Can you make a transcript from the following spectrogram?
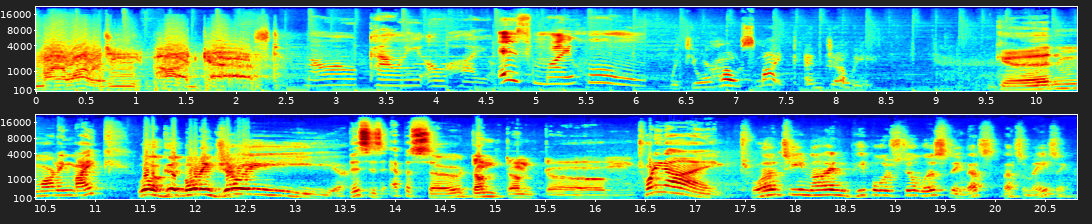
This the Monology Podcast. Morrow County, Ohio. It's my home. with your hosts, Mike and Joey. Good morning, Mike. Well, good morning, Joey. This is episode dum dum dum twenty nine. Twenty-nine people are still listening. That's that's amazing.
